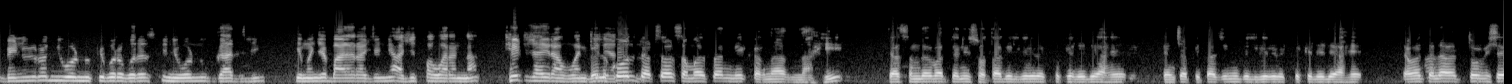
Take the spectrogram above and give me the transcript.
बिनविरोध निवडणुकीबरोबरच ती निवडणूक गाजली. ती म्हणजे बाळराजेंनी अजित पवारांना थेट जाहीर आव्हान केले बिलकुल त्याचं समर्थन मी करणार नाही. त्या संदर्भात त्यांनी स्वतः दिलगिरी व्यक्त केलेली आहे. त्यांच्या पिताजींनी दिलगिरी व्यक्त केलेली आहे. त्यामुळे त्याला तो विषय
